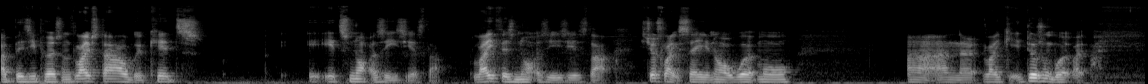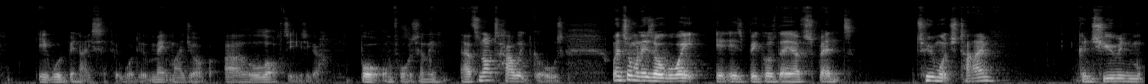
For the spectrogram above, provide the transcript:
a busy person's lifestyle with kids. It's not as easy as that. life is not as easy as that. It's just like saying, "Oh, work more," uh, and uh, like it doesn't work like. It would be nice if it would. It would make my job a lot easier. But unfortunately, that's not how it goes. When someone is overweight, it is because they have spent too much time consuming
